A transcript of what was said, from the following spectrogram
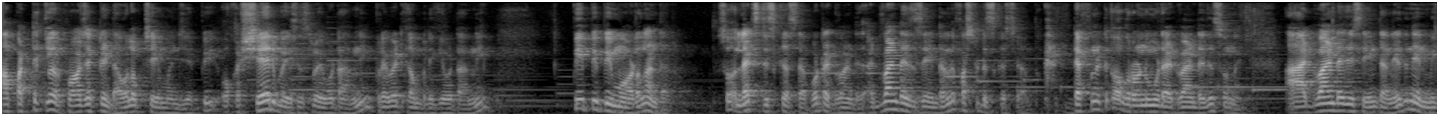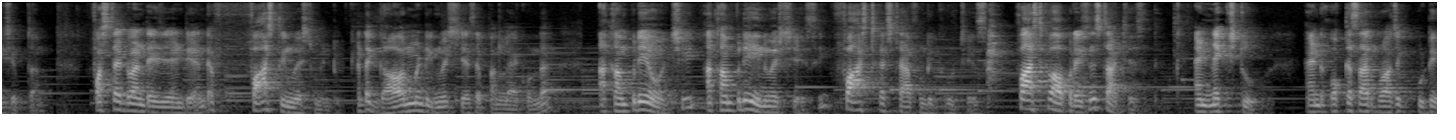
ఆ పర్టికులర్ ప్రాజెక్ట్ని డెవలప్ చేయమని చెప్పి ఒక షేర్ బేసిస్లో ఇవ్వటాన్ని ప్రైవేట్ కంపెనీకి ఇవ్వటాన్ని పీపీపీ మోడల్ అంటారు. So let's discuss about advantage advantages ఏంటనేది ఫస్ట్ డిస్కస్ చేద్దాం. డెఫినెట్గా ఒక రెండు మూడు అడ్వాంటేజెస్ ఉన్నాయి. ఆ అడ్వాంటేజెస్ ఏంటనేది నేను మీకు చెప్తాను. ఫస్ట్ అడ్వాంటేజ్ ఏంటి అంటే ఫాస్ట్ ఇన్వెస్ట్మెంట్ అంటే గవర్నమెంట్ ఇన్వెస్ట్ చేసే పని లేకుండా ఆ కంపెనీ వచ్చి ఆ కంపెనీ ఇన్వెస్ట్ చేసి ఫాస్ట్గా స్టాఫ్ని రిక్రూట్ చేసి ఫాస్ట్గా ఆపరేషన్ స్టార్ట్ చేసింది. అండ్ నెక్స్ట్ అండ్ ఒక్కసారి ప్రాజెక్ట్ పుట్టి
